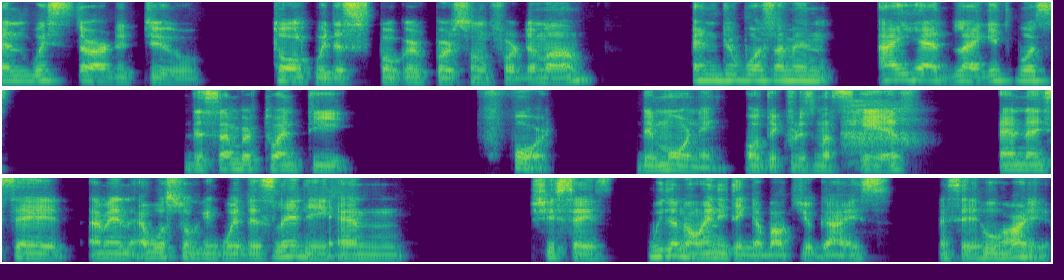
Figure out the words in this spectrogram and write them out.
and we started to talk with the spokesperson for the mom and there was i mean i had like it was December 24th, the morning of the Christmas Eve. And I said, I mean, I was talking with this lady and she says, We don't know anything about you guys. I said, Who are you?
